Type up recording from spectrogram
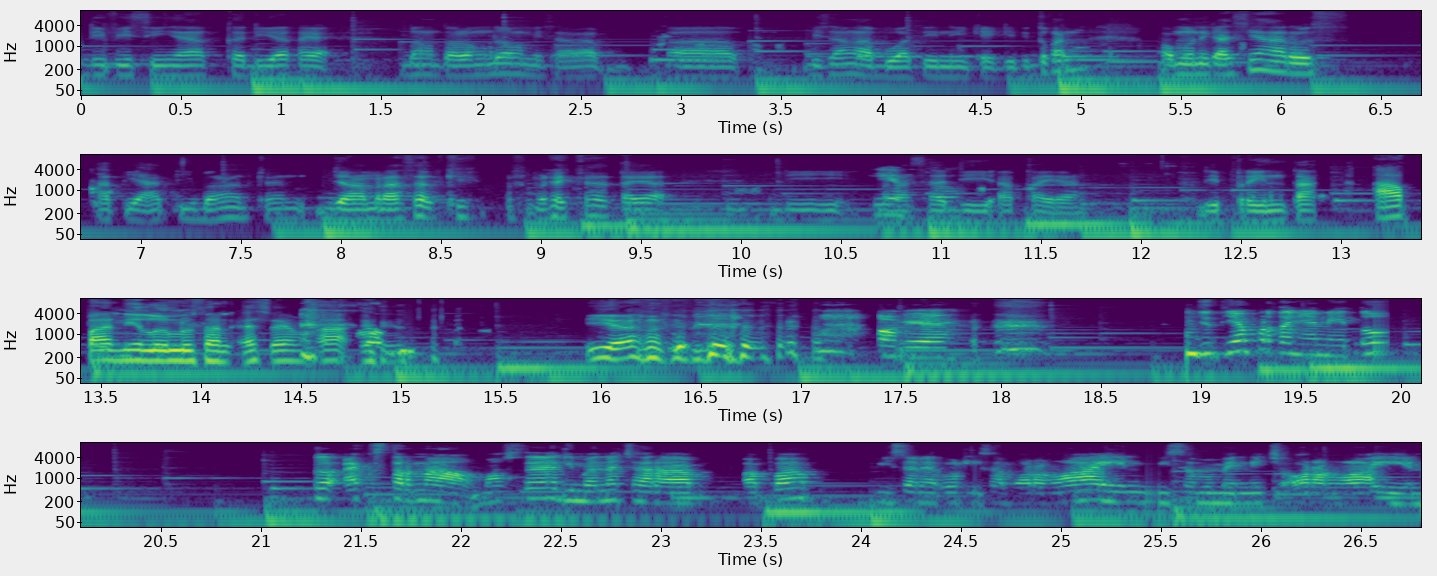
divisinya ke dia kayak bang tolong dong misalnya eh, bisa nggak buat ini kayak gitu itu kan komunikasinya harus hati-hati banget kan jangan merasa kayak mereka kayak di Iya, merasa di apa ya diperintah Apa nih lulusan SMA? iya Oke. Selanjutnya pertanyaan itu ke eksternal. Maksudnya gimana cara apa bisa networking sama orang lain, bisa memanage orang lain.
